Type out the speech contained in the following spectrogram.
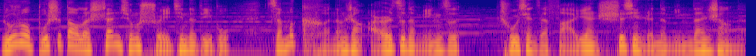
如若不是到了山穷水尽的地步，怎么可能让儿子的名字出现在法院失信人的名单上呢？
